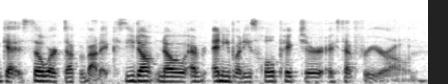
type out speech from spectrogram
get so worked up about it because you don't know anybody's whole picture except for your own.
